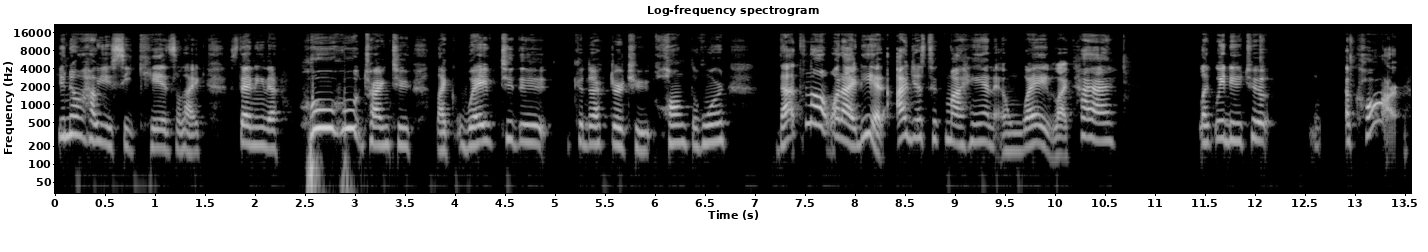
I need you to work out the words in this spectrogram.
You know how you see kids like standing there, hoo hoo, trying to like wave to the conductor to honk the horn? That's not what I did. I just took my hand and waved, like, hi, like we do to a car.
